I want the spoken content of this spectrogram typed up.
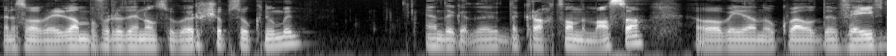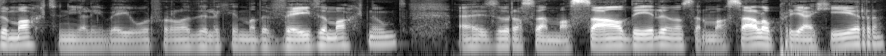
dat is wat wij dan bijvoorbeeld in onze workshops ook noemen. En de, de, de kracht van de massa, wat wij dan ook wel de vijfde macht, niet alleen wij hoor voor alle duidelijkheid, maar de vijfde macht noemt. Uh, zodat ze dat massaal delen, als ze er massaal op reageren,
